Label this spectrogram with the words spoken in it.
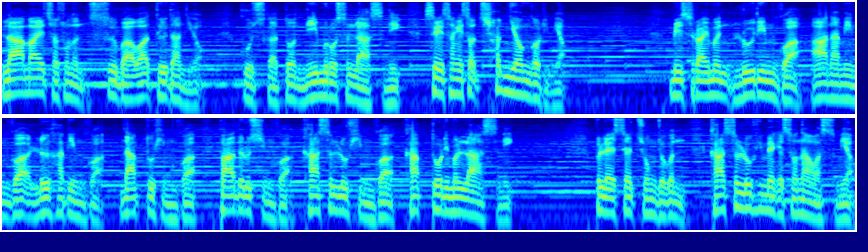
라마의 자손은 스바와 드단이요. 구스가 또 니므롯을 낳았으니 세상에서 천영거리며 미스라임은 루딤과 아나밈과 르하빔과 납두힘과 바드루심과 가슬루힘과 갑도림을 낳았으니 블레셋 종족은 가슬루힘에게서 나왔으며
